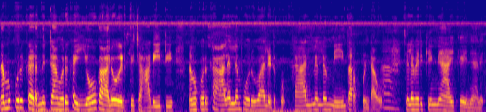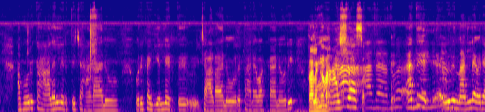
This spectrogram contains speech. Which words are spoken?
നമുക്കൊരു കിടന്നിട്ടാ ഒരു കയ്യോ കാലോ എടുത്ത് ചാടിയിട്ട് നമുക്കൊരു കാലെല്ലാം പൊരുവാലെടുക്കും. കാലിനെല്ലാം മീൻ തറപ്പുണ്ടാവും. ചിലവർക്ക് ഇങ്ങനെ ആയിക്കഴിഞ്ഞാൽ അപ്പോൾ ഒരു കാലെല്ലാം എടുത്ത് ചാടാനോ ഒരു കയ്യെല്ലാം എടുത്ത് ചാടാനോ ഒരു തല വെക്കാനോ ഒരു ആശ്വാസം. അതെ ഒരു നല്ല ഒരു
